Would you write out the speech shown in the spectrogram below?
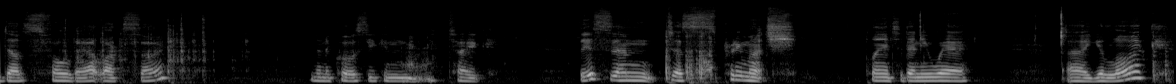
Does fold out like so. And then of course you can take this and just pretty much plant it anywhere uh, you like.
